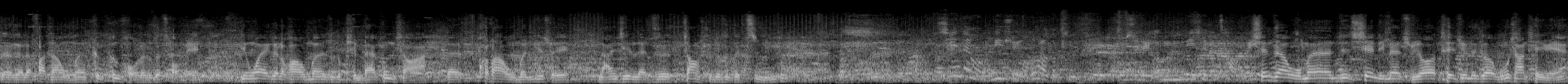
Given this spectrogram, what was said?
这个来发展我们更更好的这个草莓；另外一个的话，我们这个品牌共享啊，来扩大我们丽水、南京乃至江苏的这个知名度。现在我们丽水有多个品牌？就是这个我们的草莓。现在我们县里面主要推进那个五香田园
